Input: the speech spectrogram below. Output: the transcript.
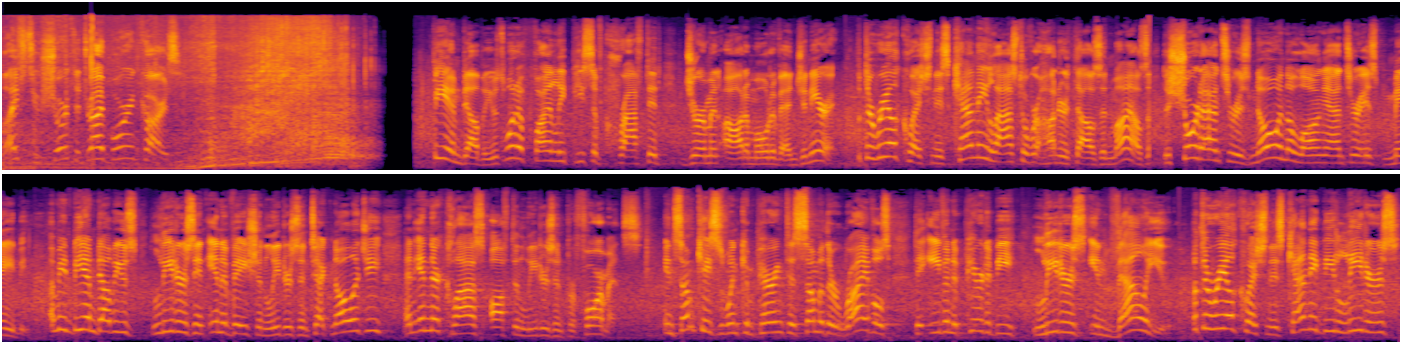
Life's too short to drive boring cars. BMW is what a finely piece of crafted German automotive engineering. But the real question is can they last over 100,000 miles? The short answer is no, and the long answer is maybe. I mean, BMW's leaders in innovation, leaders in technology, and in their class, often leaders in performance. In some cases, when comparing to some of their rivals, they even appear to be leaders in value. But the real question is can they be leaders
